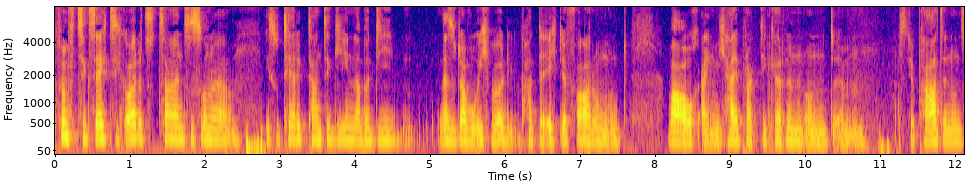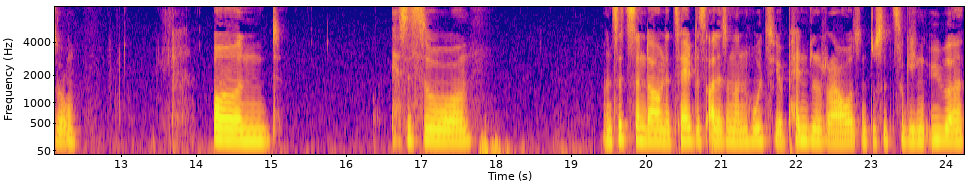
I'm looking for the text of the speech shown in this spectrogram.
50, 60 Euro zu zahlen, zu so einer Esoterik-Tante gehen, aber die also da, wo ich war, die hatte echt Erfahrung und war auch eigentlich Heilpraktikerin und ähm, Osteopathin und so. Und es ist so, man sitzt dann da und erzählt das alles und dann holt sie ihr Pendel raus und du sitzt so gegenüber.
